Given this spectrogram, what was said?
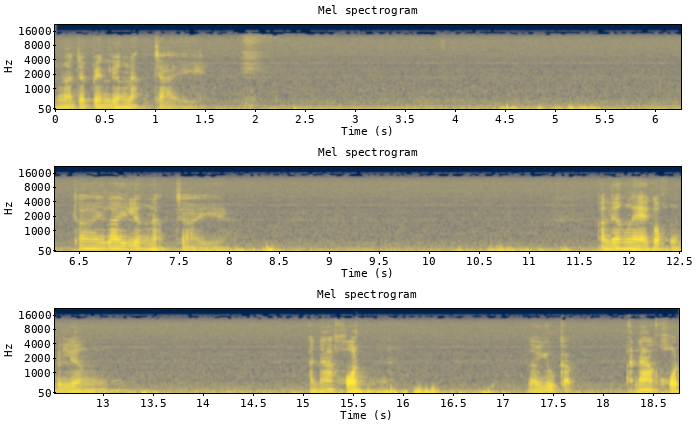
มันอาจจะเป็นเรื่องหนักใจ ถ้าให้ไล่เรื่องหนักใจ อันเรื่องแรกก็คงเป็นเรื่อง อนาคต เราอยู่กับอนาคต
